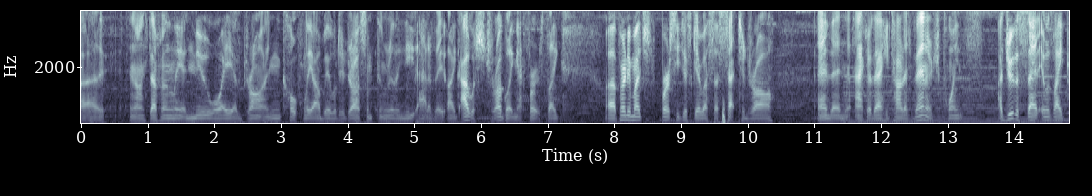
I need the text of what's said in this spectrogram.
uh, you know, it's definitely a new way of drawing. Hopefully, I'll be able to draw something really neat out of it. Like I was struggling at first. Like, uh, pretty much first he just gave us a set to draw, and then after that he taught us vantage points. I drew the set. It was like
